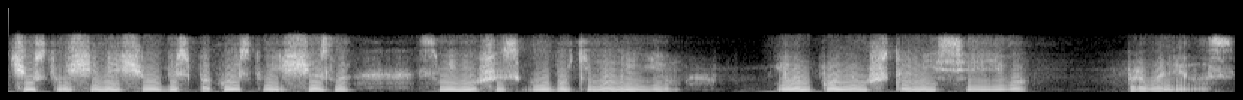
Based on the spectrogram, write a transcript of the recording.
Чувство щемящего беспокойства исчезло, сменившись глубоким унынием, и он понял, что миссия его провалилась.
